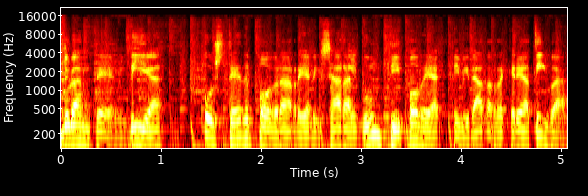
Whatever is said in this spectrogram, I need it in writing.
Durante el día, usted podrá realizar algún tipo de actividad recreativa,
